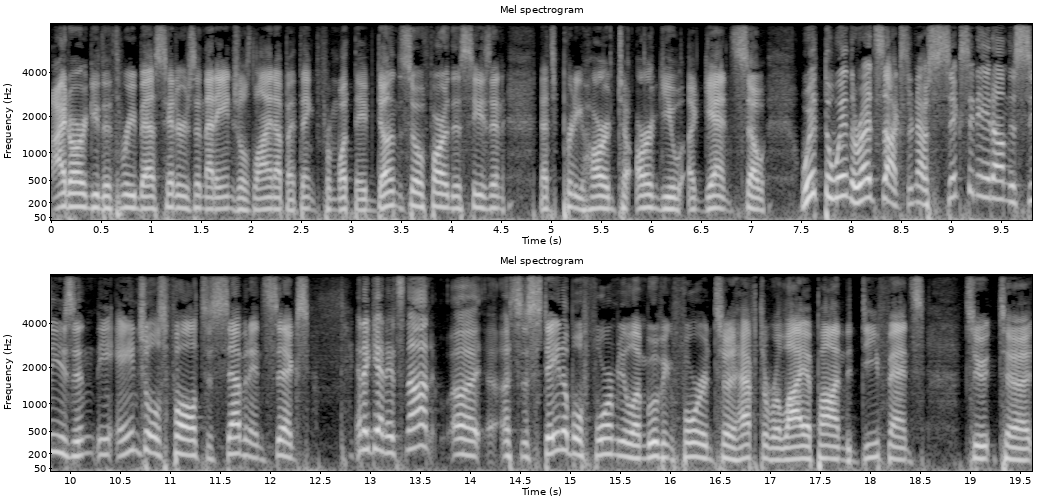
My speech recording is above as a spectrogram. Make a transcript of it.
I'd argue the three best hitters in that Angels lineup. I think from what they've done so far this season, that's pretty hard to argue against. So with the win, the Red Sox they're now six and eight on the season. The Angels fall to seven and six. And again, it's not a, a sustainable formula moving forward to have to rely upon the defense to to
